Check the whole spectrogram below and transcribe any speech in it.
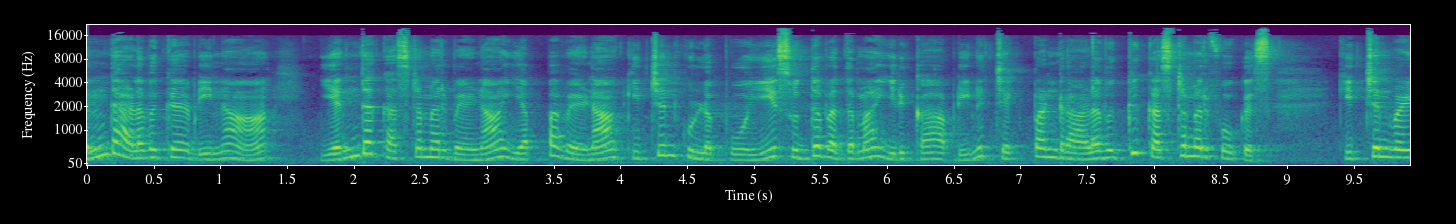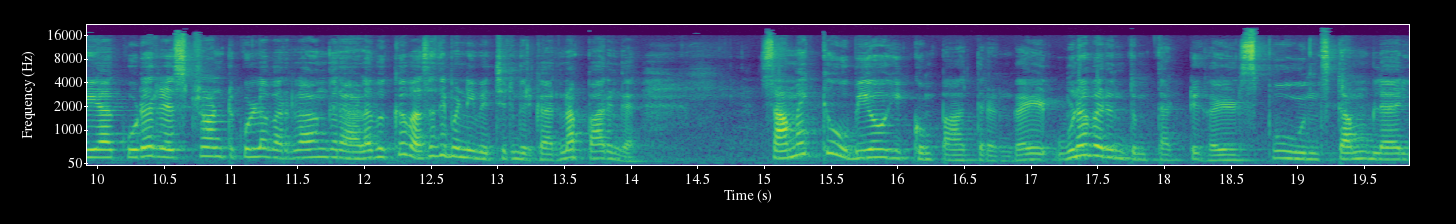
எந்த அளவுக்கு அப்படின்னா எந்த கஸ்டமர் வேணால் எப்போ வேணால் கிச்சனுக்குள்ளே போய் சுத்தபத்தமாக இருக்கா அப்படின்னு செக் பண்ணுற அளவுக்கு கஸ்டமர் ஃபோக்கஸ். கிச்சன் வழியாக கூட ரெஸ்டாரண்ட்டுக்குள்ளே வரலாங்கிற அளவுக்கு வசதி பண்ணி வச்சுருந்துருக்காருன்னா பாருங்கள் சமைக்க உபயோகிக்கும் பாத்திரங்கள் உணவருந்தும் தட்டுகள் ஸ்பூன்ஸ் டம்ளர்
